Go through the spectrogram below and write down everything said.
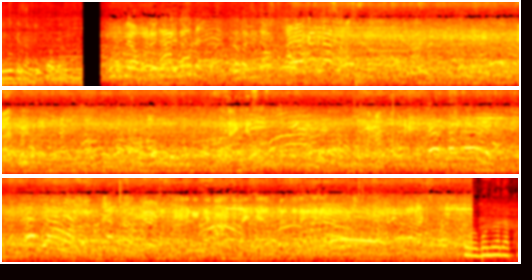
নিব কে জানে? তো বন্ধুরা দেখো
